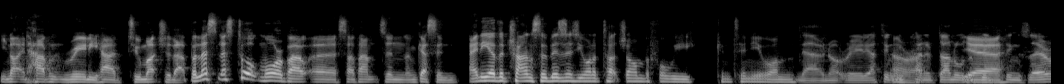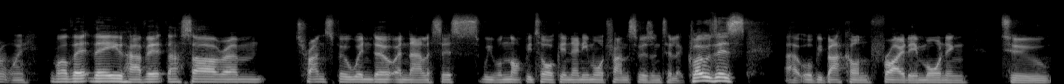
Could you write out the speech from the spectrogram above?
United haven't really had too much of that. But let's let's talk more about uh, Southampton. I'm guessing any other transfer business you want to touch on before we continue on. no, not really. I think All we've right. kind of done all the Yeah. big things there, haven't we? Well, there, there you have it. That's our um, transfer window analysis. We will not be talking any more transfers until it closes. Uh, we'll be back on Friday morning to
